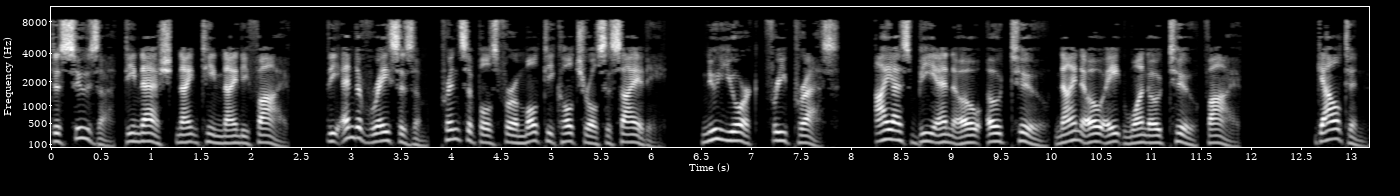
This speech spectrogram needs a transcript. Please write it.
D'Souza, Dinesh 1995. The End of Racism, Principles for a Multicultural Society. New York, Free Press. ISBN 0-02-908102-5. Galton,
